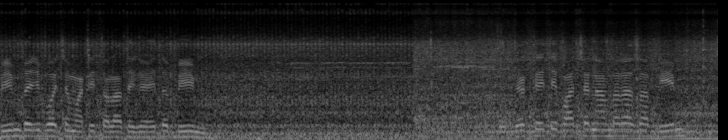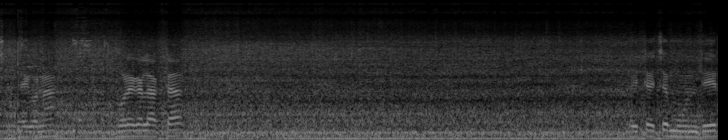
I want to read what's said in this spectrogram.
বিম বেরিয়ে পড়ছে মাটির তলা থেকে, এই তো বিম দেখতেই পাচ্ছেন না আপনারা সব বিম এগোনা পড়ে গেল একটা। এটা হচ্ছে মন্দির।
